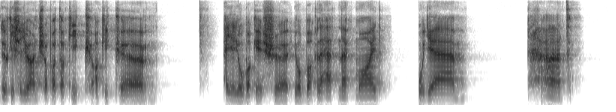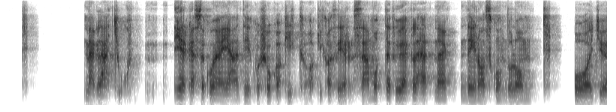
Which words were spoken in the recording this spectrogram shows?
Ők is egy olyan csapat, akik, akik egyre jobbak és jobbak lehetnek majd. Ugye, hát meglátjuk. Érkeztek olyan játékosok, akik, akik azért számottevőek lehetnek, de én azt gondolom, hogy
